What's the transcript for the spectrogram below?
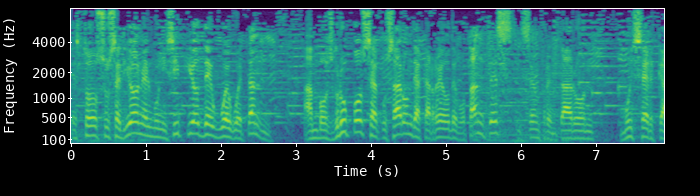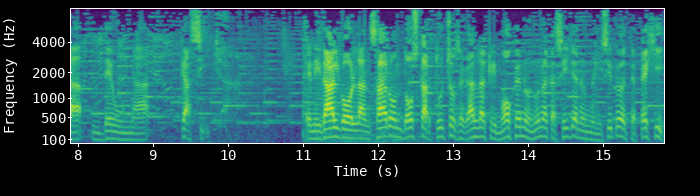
Esto sucedió en el municipio de Huehuetán. Ambos grupos se acusaron de acarreo de votantes y se enfrentaron muy cerca de una casilla. En Hidalgo lanzaron dos cartuchos de gas lacrimógeno en una casilla en el municipio de Tepeji.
